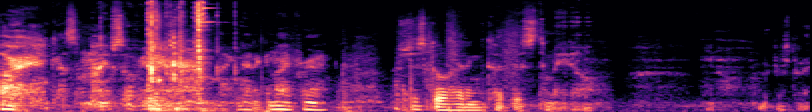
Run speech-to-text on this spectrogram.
All right, got some knives over here. Magnetic knife rack. Let's just go ahead and cut this tomato. You know, we're just right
